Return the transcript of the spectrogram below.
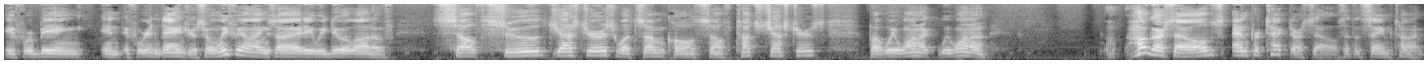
if we're being in if we're in danger. So when we feel anxiety, we do a lot of self-soothe gestures, what some call self-touch gestures, but we want to we want to hug ourselves and protect ourselves at the same time,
